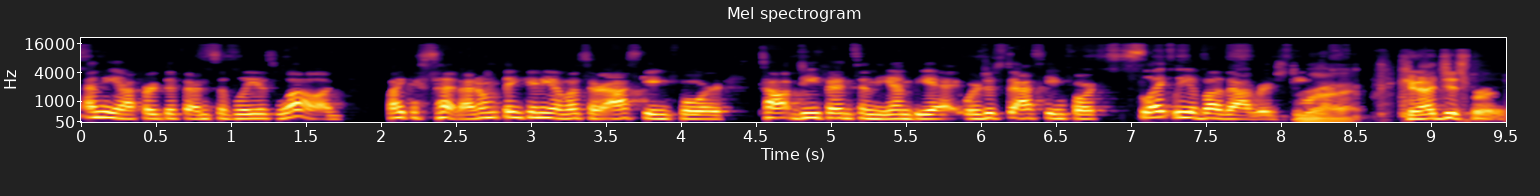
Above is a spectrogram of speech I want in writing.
and the effort defensively as well. And like I said, I don't think any of us are asking for top defense in the NBA. We're just asking for slightly above average defense. Right. Can I just right.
